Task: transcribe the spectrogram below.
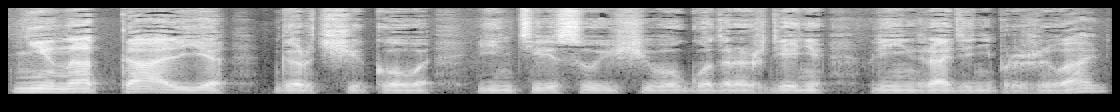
не Наталья Горчакова, интересующего года рождения, в Ленинграде не проживают.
